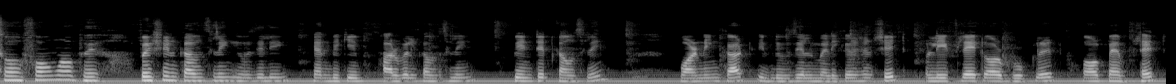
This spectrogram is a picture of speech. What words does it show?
So form of patient counseling usually can be give verbal counseling, printed counseling, warning card, individual medication sheet, leaflet or booklet or pamphlet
